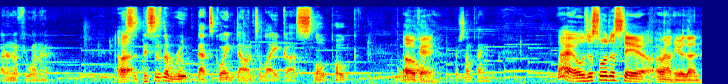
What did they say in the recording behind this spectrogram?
I don't know if you wanna. Uh, This is this is the route that's going down to like a slow poke. Oh, okay. Or something. All right, we'll just we'll just stay around here then.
